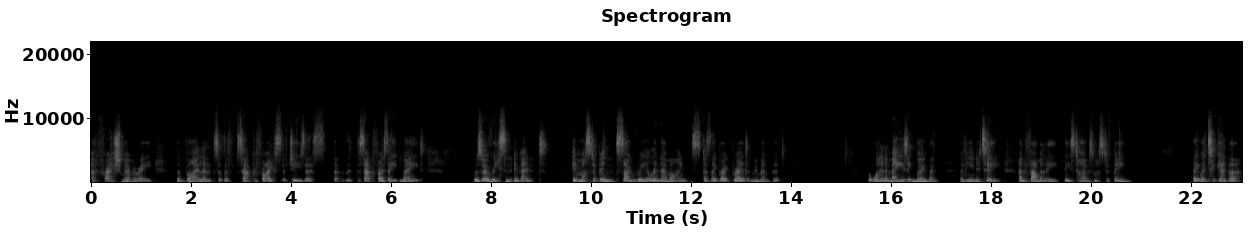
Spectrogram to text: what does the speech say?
a fresh memory. The violence of the sacrifice of Jesus, that the, the sacrifice that he'd made, was a recent event. It must have been so real in their minds as they broke bread and remembered. But what an amazing moment of unity and family these times must have been. They were together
